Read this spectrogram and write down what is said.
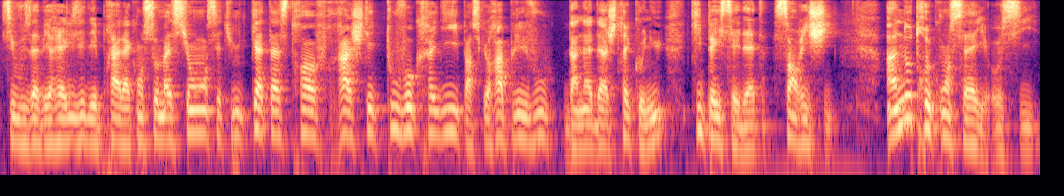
Si vous avez réalisé des prêts à la consommation, c'est une catastrophe. Rachetez tous vos crédits parce que rappelez-vous d'un adage très connu, qui paye ses dettes s'enrichit. Un autre conseil aussi,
